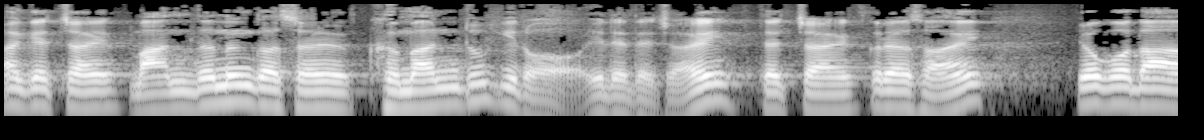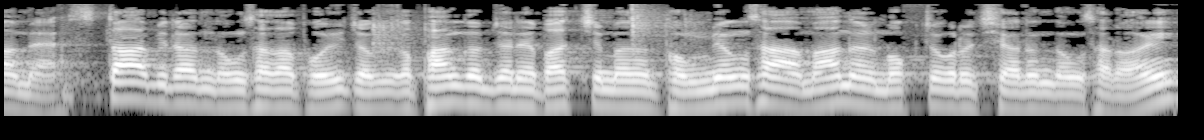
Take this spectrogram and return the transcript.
알겠죠? 만드는 것을 그만두기로 이래 되죠. 됐죠? 그래서, 요거 다음에 stop이라는 동사가 보이죠. 이거 방금 전에 봤지만 동명사만을 목적으로 취하는 동사로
